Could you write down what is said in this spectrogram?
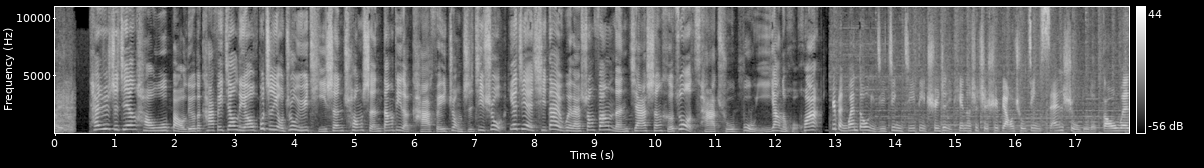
对。 台日之间毫无保留的咖啡交流，不只有助于提升冲绳当地的咖啡种植技术，业界也期待未来双方能加深合作，擦出不一样的火花。日本关东以及近畿地区这几天呢是持续飙出近三十五度的高温，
